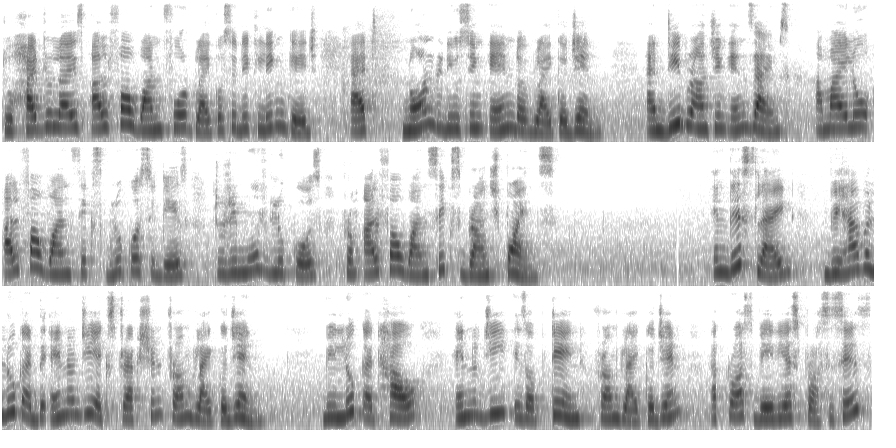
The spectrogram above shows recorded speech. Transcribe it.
to hydrolyze alpha 1,4 glycosidic linkage at non-reducing end of glycogen and debranching enzymes amylo alpha 1,6 glucosidase to remove glucose from alpha 1,6 branch points. In this slide, we have a look at the energy extraction from glycogen. We look at how energy is obtained from glycogen across various processes.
